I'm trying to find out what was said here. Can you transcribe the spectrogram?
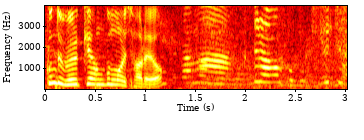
근데 왜 이렇게 한국말을 잘해요? 드라마 드라마 보고 유튜브.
